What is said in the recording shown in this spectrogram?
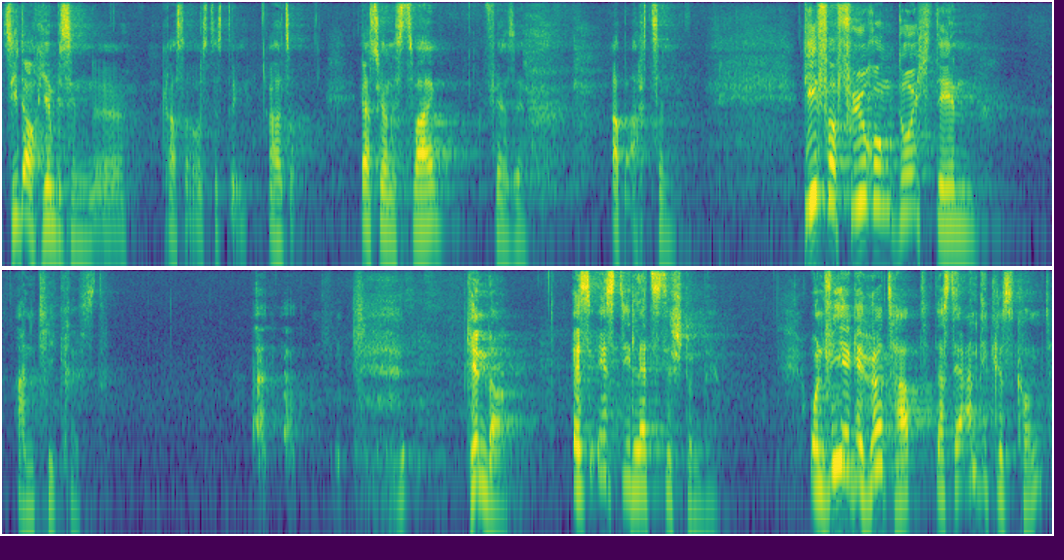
Sieht auch hier ein bisschen äh, krass aus, das Ding. Also, 1. Johannes 2, Verse ab 18. Die Verführung durch den Antichrist. Kinder, es ist die letzte Stunde. Und wie ihr gehört habt, dass der Antichrist kommt,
